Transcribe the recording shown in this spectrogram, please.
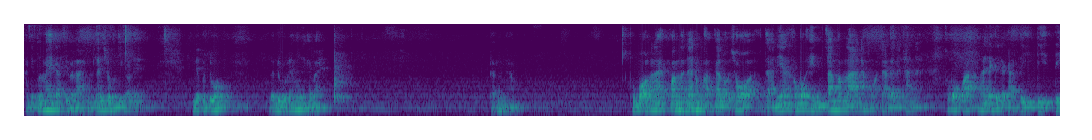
อันนี้เพื่อไม่ให้การเสียเวลา ผมจะให้ชมอันนี้ก่อนเลย เนื้อปลาด้วง แล้วดูนะเหมือนกันไหมแป๊บนึงครับผมบอกแล้วนะความหนาแน่นของการหล่อช่อ แต่อันเนี้ยเขาบอกเห็นตามตำรานะของอาจารย์หลายๆท่านนะเขาบอกว่าน่าจะเกิดจากการตีตีตี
